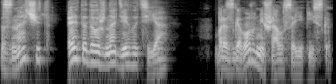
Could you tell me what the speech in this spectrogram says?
Значит, это должна делать я». В разговор вмешался епископ.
